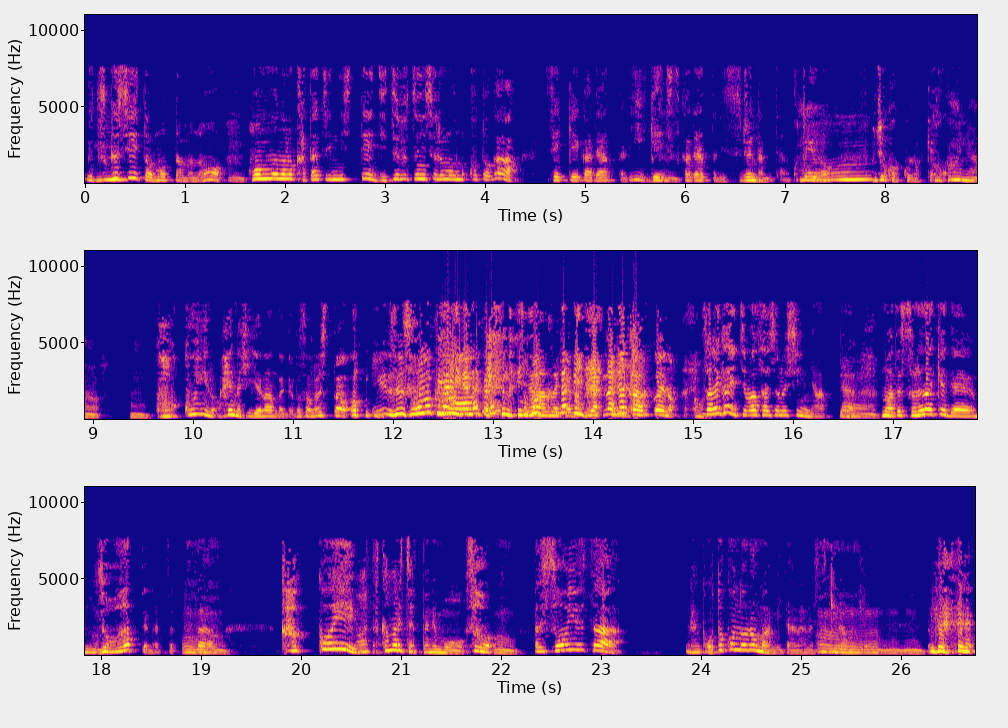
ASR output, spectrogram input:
美しいと思ったものをうん本物の形にして実物にするものことが設計家であったり芸術家であったりするんだみたいなこと言ううんの。超かっこいいわけ。かっこいいね。うん。かっこいいの。変なヒゲなんだけど、その人。そのくらい入れなヒゲなんだけど、なかかっこいいのう。んそれが一番最初のシーンにあって、うんもう私それだけで、もうゾワってなっちゃってさ、うんうんかっこいいあ、な掴まれちゃったね、もう。そう。うん。私そういうさ、なんか男のロマンみたいな話好きなわけ。で。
